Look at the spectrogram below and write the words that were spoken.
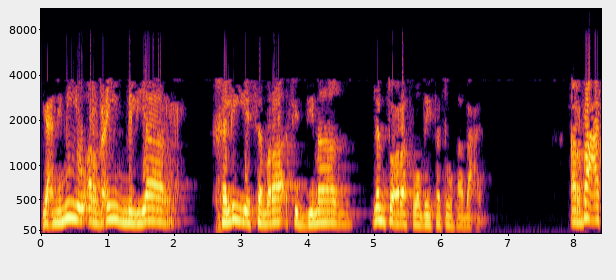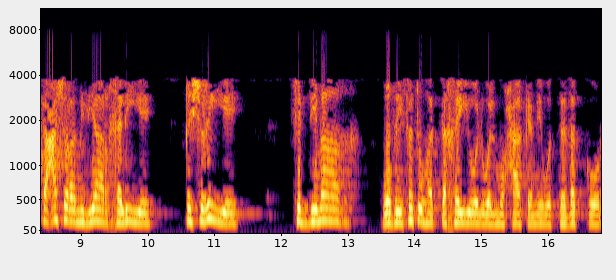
يعني 140 مليار خلية سمراء في الدماغ لم تعرف وظيفتها بعد. أربعة عشر مليار خلية قشرية في الدماغ وظيفتها التخيل والمحاكمة والتذكر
